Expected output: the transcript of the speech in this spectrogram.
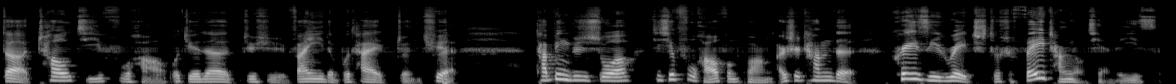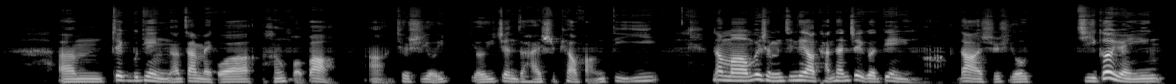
的超级富豪”，我觉得就是翻译的不太准确。他并不是说这些富豪疯狂，而是他们的 “crazy rich” 就是非常有钱的意思。嗯，这部电影呢，在美国很火爆啊，就是有一。有一阵子还是票房第一，那么为什么今天要谈谈这个电影啊？那是有几个原因。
